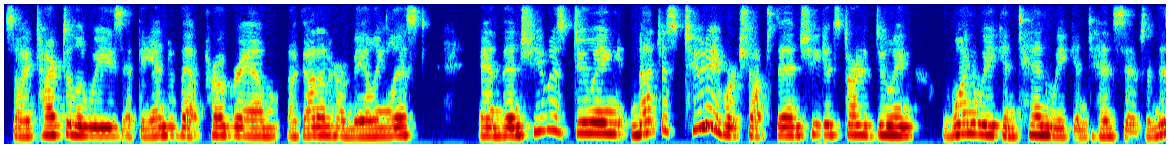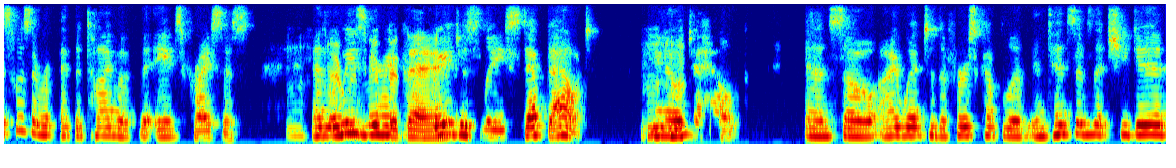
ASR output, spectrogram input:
So I talked to Louise at the end of that program. I got on her mailing list. And then she was doing not just two day workshops, then she had started doing one week and 10 week intensives. And this was at the time of the AIDS crisis. Mm-hmm. And Louise very courageously stepped out mm-hmm. you know, mm-hmm. to help. And so I went to the first couple of intensives that she did.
